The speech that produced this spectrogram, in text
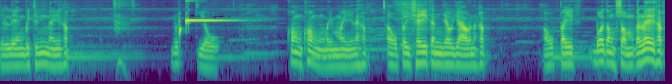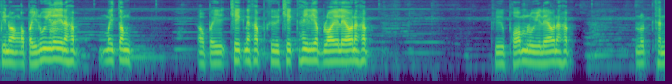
จะแรงไปถึงไหนครับ รถเกี่ยว คล่องๆใหม่ ๆ นะครับ เอาไปใช้กันยาวๆนะครับ เอาไปบ่ต้องซ่อมกันเลยครับ พี่น้องเอาไปลุยเลยนะครับ ไม่ต้องเอาไปเช็คนะครับ คือเช็คให้เรียบร้อยแล้วนะครับ คือพร้อมลุยแล้วนะครับรถคัน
